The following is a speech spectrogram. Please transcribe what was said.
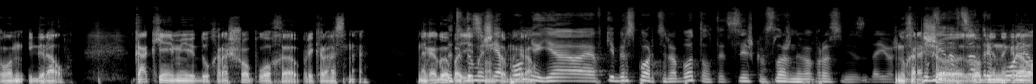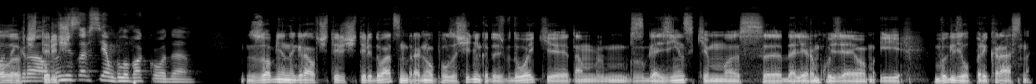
он играл? Как я имею в виду? Хорошо, плохо, прекрасно? На какой да позиции ты думаешь, я помню, играл? я в киберспорте работал, ты слишком сложные вопросы мне задаешь. Ну хорошо, Зобнин играл, играл в 4 Ну не совсем глубоко, да. Зобнин играл в 4-4-2 центрального полузащитника, то есть в двойке там, с Газинским, с Далером Кузяевым, и выглядел прекрасно.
